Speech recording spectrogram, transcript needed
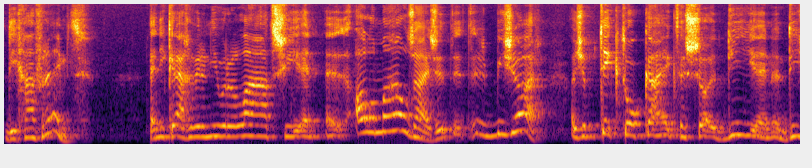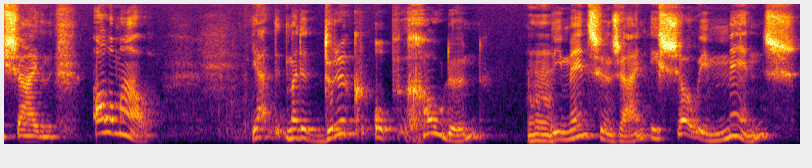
die gaan vreemd. En die krijgen weer een nieuwe relatie. En allemaal, zei ze. Het is bizar. Als je op TikTok kijkt en zo, die en die site. allemaal. Ja, maar de druk op goden, die mensen zijn, is zo immens.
